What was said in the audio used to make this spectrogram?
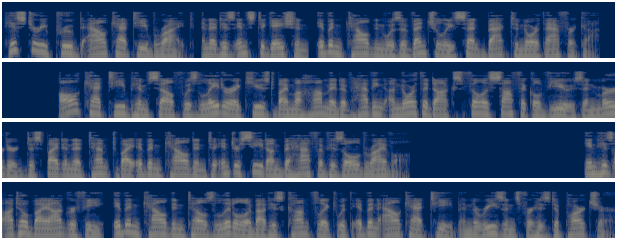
History proved al-Khatib right, and at his instigation, Ibn Khaldun was eventually sent back to North Africa. Al-Khatib himself was later accused by Muhammad of having unorthodox philosophical views and murdered despite an attempt by Ibn Khaldun to intercede on behalf of his old rival. In his autobiography, Ibn Khaldun tells little about his conflict with Ibn al-Khatib and the reasons for his departure.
